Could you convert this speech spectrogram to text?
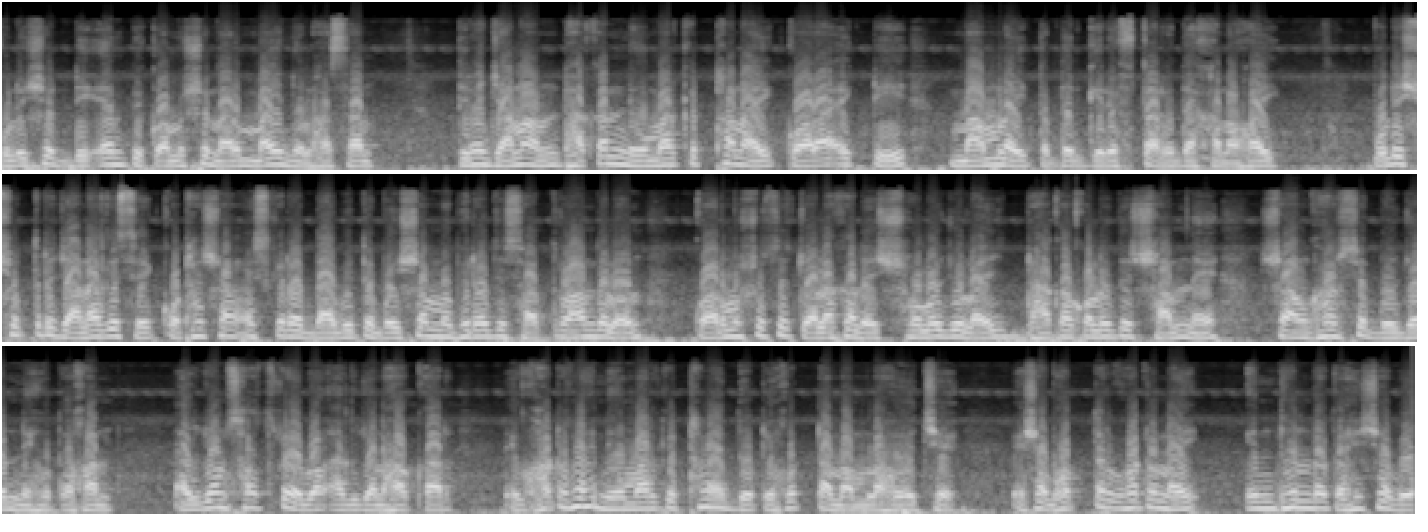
পুলিশের ডিএমপি কমিশনার মাইনুল হাসান। তিনি জানান, ঢাকার নিউ মার্কেট থানায় করা একটি মামলায় তাদের গ্রেফতার দেখানো হয়। পুলিশ সূত্রে জানা গেছে, কোঠা সংস্কারের দাবিতে বৈষম্য বিরোধী ছাত্র আন্দোলন কর্মসূচি চলাকালে ষোলো জুলাই ঢাকা কলেজের সামনে সংঘর্ষে দুজন নিহত হন, একজন ছাত্র এবং একজন হকার। এ ঘটনায় নিউ মার্কেট থানায় দুটি হত্যা মামলা হয়েছে। এসব হত্যার ঘটনায় ইন্ধনদাতা হিসাবে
